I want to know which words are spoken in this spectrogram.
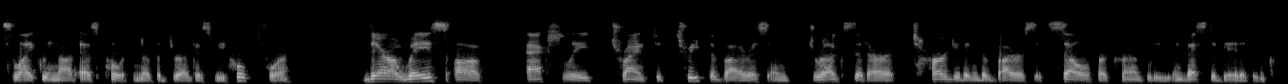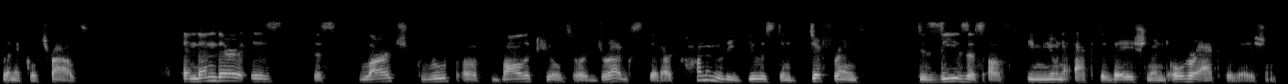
it's likely not as potent of a drug as we hoped for. There are ways of actually trying to treat the virus, and drugs that are targeting the virus itself are currently investigated in clinical trials. And then there is this large group of molecules or drugs that are commonly used in different diseases of immune activation and overactivation.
